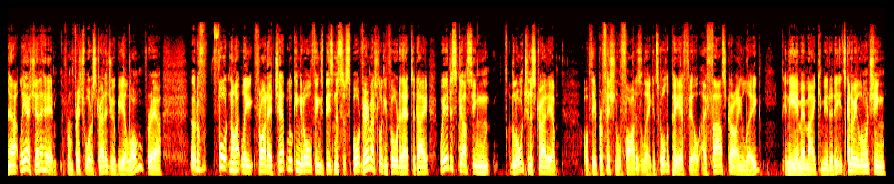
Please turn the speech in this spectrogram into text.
uh, Leo Shanahan from Freshwater Strategy will be along for our fortnightly Friday chat, looking at all things business of sport. Very much looking forward to that today. We're discussing the launch in Australia of their professional fighters league. It's called the PFL, a fast growing league in the MMA community. It's going to be launching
